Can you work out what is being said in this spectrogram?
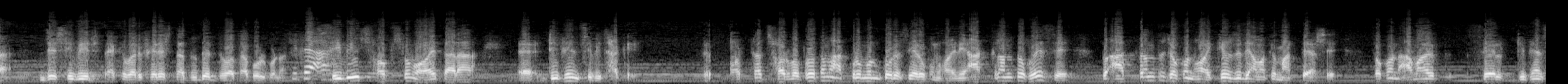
না যে শিবির একেবারে ফেরেস্তা দুধের ধোয়া তা বলব না শিবির সবসময় তারা ডিফেন্সিভই থাকে। অর্থাৎ সর্বপ্রথম আক্রমণ করেছে এরকম হয়নি। আক্রান্ত হয়েছে তো আক্রান্ত যখন হয় কেউ যদি আমাকে মারতে আসে তখন আমার সেলফ ডিফেন্স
